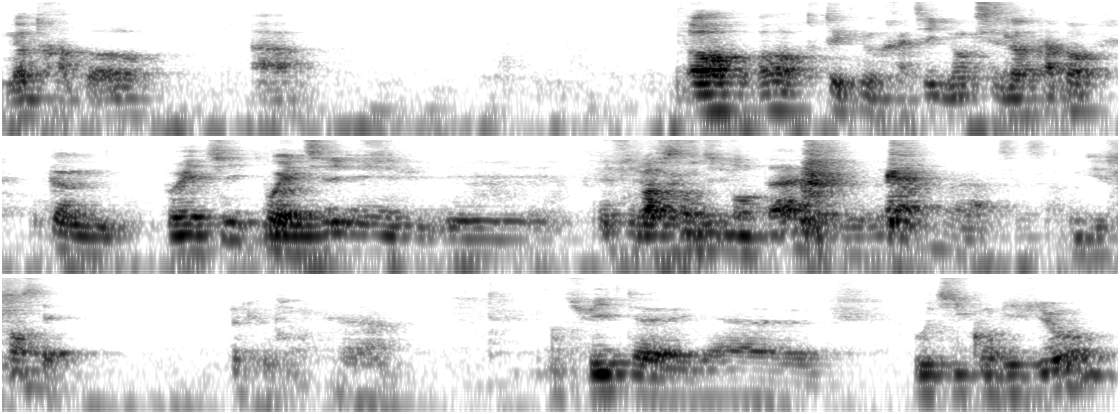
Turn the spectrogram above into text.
notre rapport à. Hors, hors technocratique, donc c'est notre rapport comme poétique, poétique et, et, et, sentimental, voilà, c'est ça. Existentiel. Ensuite, euh, il y a outils conviviaux,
